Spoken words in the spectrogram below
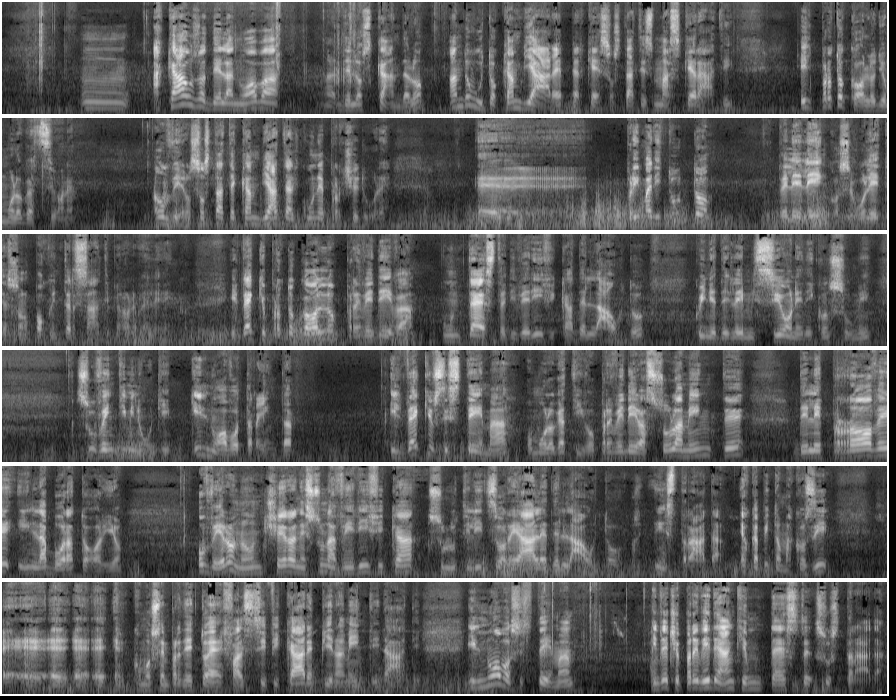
Mm, a causa nuova, dello scandalo hanno dovuto cambiare, perché sono stati smascherati, il protocollo di omologazione ovvero sono state cambiate alcune procedure. Eh, prima di tutto ve le elenco se volete, sono poco interessanti però ve le elenco. Il vecchio protocollo prevedeva un test di verifica dell'auto, quindi delle emissioni dei consumi, su 20 minuti, il nuovo 30. Il vecchio sistema omologativo prevedeva solamente delle prove in laboratorio ovvero non c'era nessuna verifica sull'utilizzo reale dell'auto in strada. E ho capito, ma così, è, è, è, come ho sempre detto, è falsificare pienamente i dati. Il nuovo sistema invece prevede anche un test su strada.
